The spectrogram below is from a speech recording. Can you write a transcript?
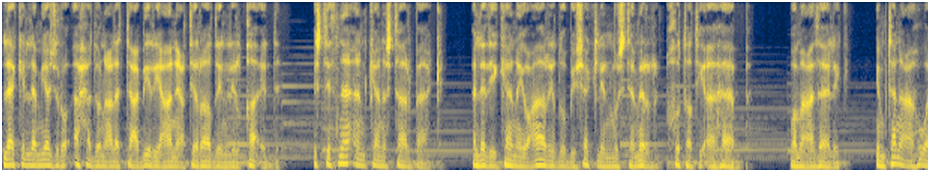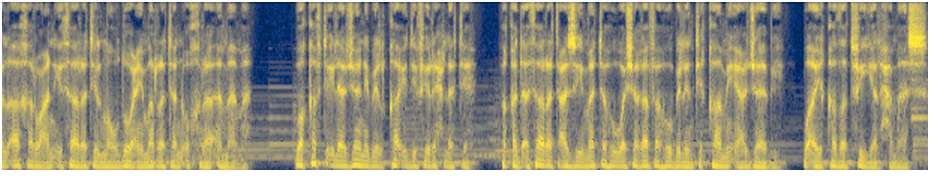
لكن لم يجرؤ أحد على التعبير عن اعتراض للقائد. استثناء كان ستارباك الذي كان يعارض بشكل مستمر خطط أهاب. ومع ذلك امتنع هو الآخر عن إثارة الموضوع مرة أخرى أمامه. وقفت إلى جانب القائد في رحلته فقد أثارت عزيمته وشغفه بالانتقام إعجابي وأيقظت في الحماس.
